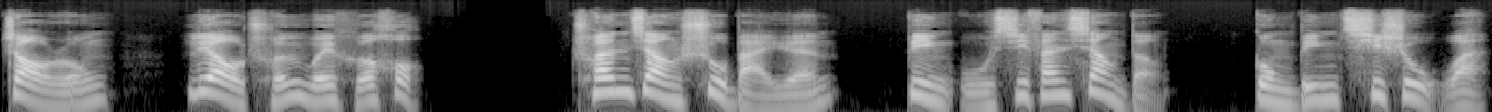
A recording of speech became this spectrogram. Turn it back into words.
赵荣、廖纯为合后；川将数百员，并五西番相等，共兵七十五万。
